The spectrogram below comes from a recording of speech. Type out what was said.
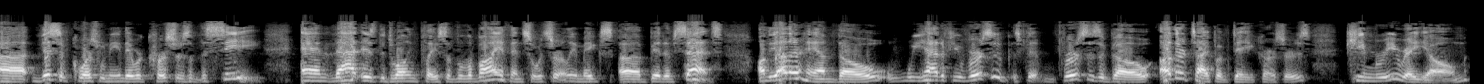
Uh, this, of course, would mean they were cursors of the sea, and that is the dwelling place of the Leviathan. So it certainly makes a bit of sense. On the other hand, though, we had a few verses, verses ago other type of day cursors, Kimri Reyom,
